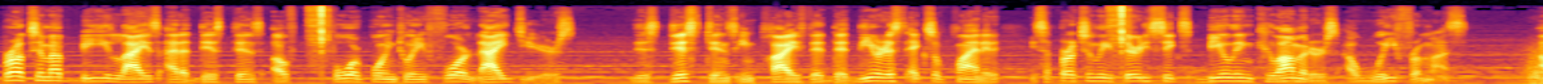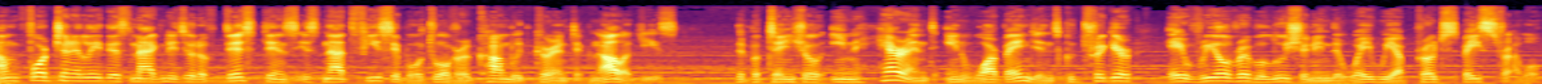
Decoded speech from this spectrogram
Proxima b lies at a distance of 4.24 light years. This distance implies that the nearest exoplanet is approximately 36 billion kilometers away from us. Unfortunately, this magnitude of distance is not feasible to overcome with current technologies. The potential inherent in warp engines could trigger a real revolution in the way we approach space travel.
